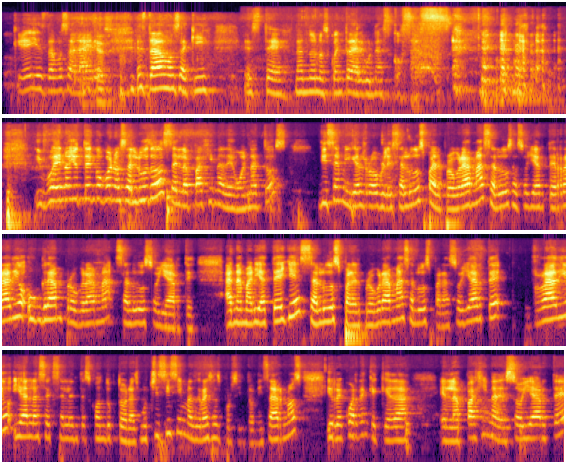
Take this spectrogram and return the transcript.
Ok, estamos al aire. Estábamos aquí este, dándonos cuenta de algunas cosas. y bueno, yo tengo buenos saludos en la página de Guanatos. Dice Miguel Robles, saludos para el programa, saludos a Soyarte Radio, un gran programa, saludos Soyarte. Ana María Telles, saludos para el programa, saludos para Soyarte Radio y a las excelentes conductoras. Muchísimas gracias por sintonizarnos y recuerden que queda en la página de Soyarte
